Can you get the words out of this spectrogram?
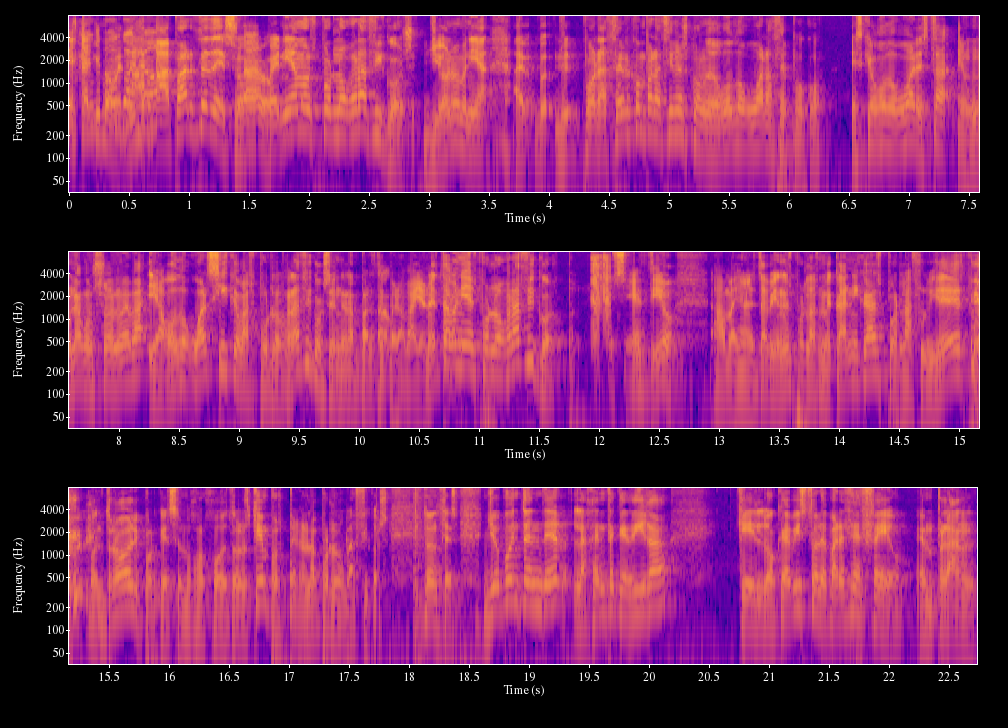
es que- no poco. ¿no? De eso, Claro. veníamos por los gráficos. Yo no venía. Por hacer comparaciones con lo de God of War hace poco. Es que God of War está en una consola nueva y a God of War sí que vas por los gráficos en gran parte. Pero a Bayonetta venías por los gráficos. Pues qué sé, tío. A Bayonetta vienes por las mecánicas, por la fluidez, por el control y porque es el mejor juego de todos los tiempos, pero no por los gráficos. Entonces, yo puedo entender la gente que diga que lo que ha visto le parece feo, en plan,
